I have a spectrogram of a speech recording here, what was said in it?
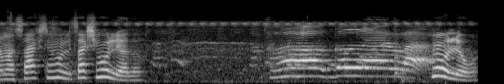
એમાં સાક્ષી શું સાક્ષી શું લેવા શું લેવો?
